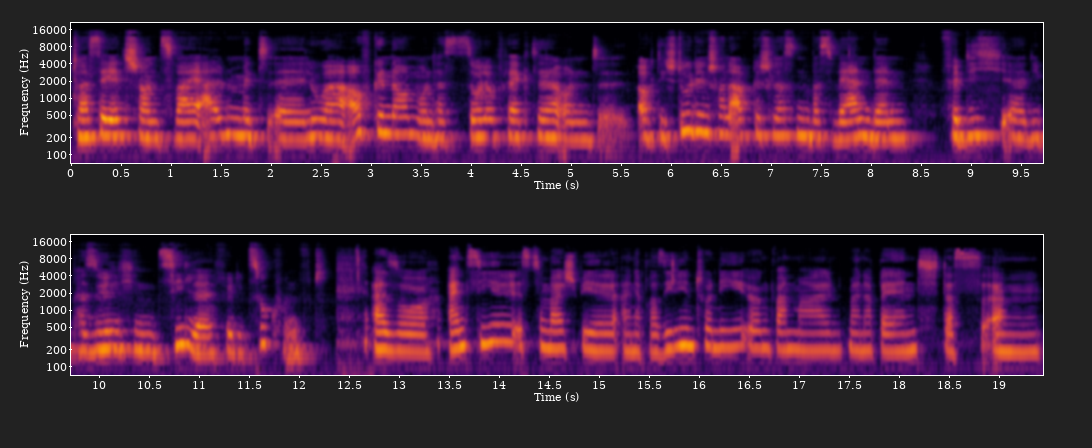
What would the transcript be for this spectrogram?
Du hast ja jetzt schon zwei Alben mit äh, Lua aufgenommen und hast Soloprojekte und äh, auch die Studien schon abgeschlossen. Was wären denn für dich äh, die persönlichen Ziele für die Zukunft? Also ein Ziel ist zum Beispiel eine Brasilien-Tournee irgendwann mal mit meiner Band. Das ähm,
